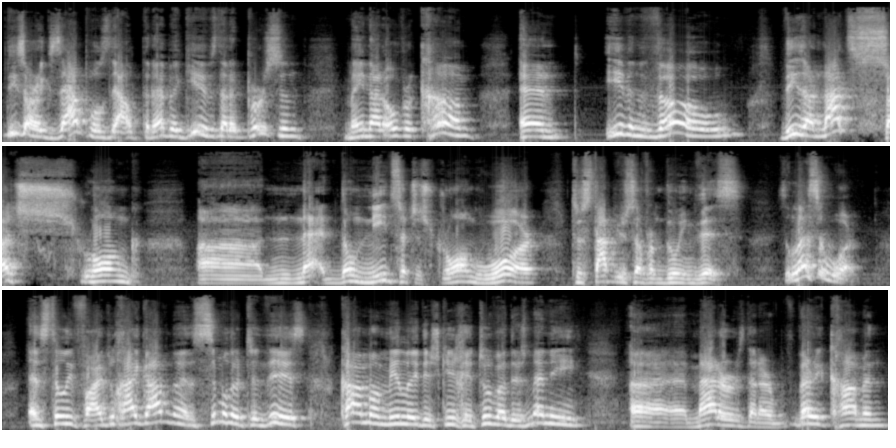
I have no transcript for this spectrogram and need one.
these are examples the Alter Rebbe gives that a person may not overcome, and even though these are not such strong uh, don't need such a strong war to stop yourself from doing this. It's a lesser war. And still he finds Gavna, and similar to this, there's many uh, matters that are very common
